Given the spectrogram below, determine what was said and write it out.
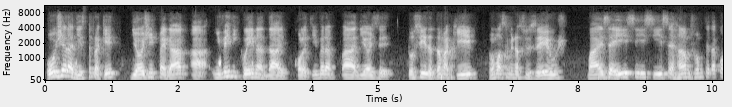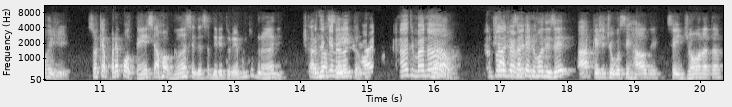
hoje era disso, para quê? De hoje a gente pegar, a, em vez de Kleina da coletiva, era para de hoje dizer, torcida, estamos aqui, vamos assumir nossos erros, mas é isso, isso, isso, erramos, vamos tentar corrigir. Só que a prepotência, a arrogância dessa diretoria é muito grande. Os caras não aceitam. Não é demais, não. não. Sabe o que, é que eu vou dizer? Ah, porque a gente jogou sem Haldane, sem Jonathan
